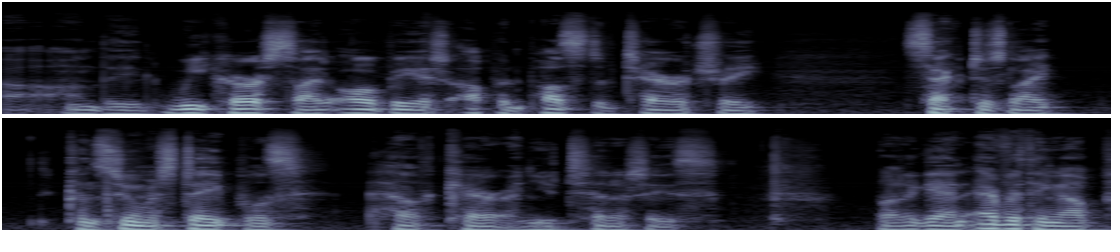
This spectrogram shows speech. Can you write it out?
uh, on the weaker side, albeit up in positive territory, sectors like consumer staples, healthcare, and utilities. But again, everything up,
